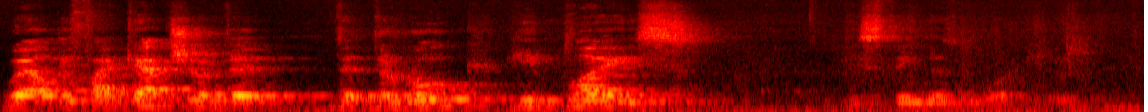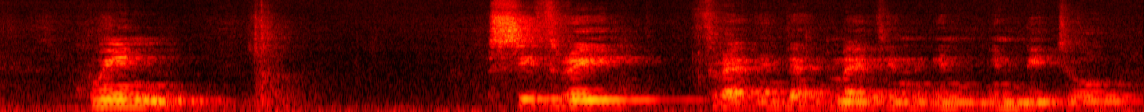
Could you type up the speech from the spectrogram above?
well, if I capture the, the, the, rook, he plays, this thing doesn't work here, queen c3, threatening that mate in, in, in b2,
